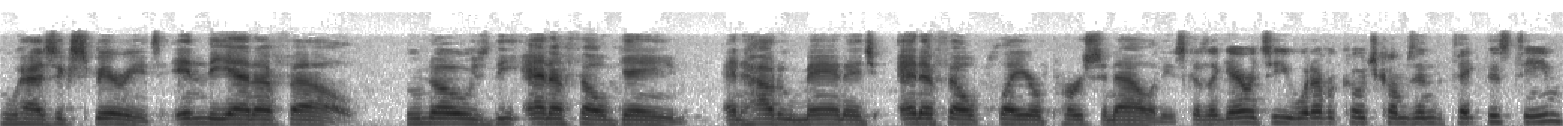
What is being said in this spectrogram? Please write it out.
who has experience in the NFL, who knows the NFL game and how to manage NFL player personalities. Because I guarantee you, whatever coach comes in to take this team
